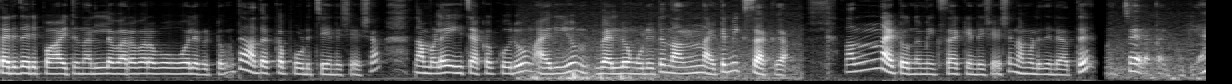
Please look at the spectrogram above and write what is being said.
തരിതരിപ്പായിട്ട് നല്ല വറ വറ പോലെ കിട്ടും. അതൊക്കെ പൊടിച്ചതിന് ശേഷം നമ്മൾ ഈ ചക്കക്കുരുവും അരിയും വെല്ലവും കൂടിയിട്ട് നന്നായിട്ട് മിക്സ് ആക്കുക. നന്നായിട്ടൊന്ന് മിക്സ് ആക്കിയതിന് ശേഷം നമ്മൾ ഇതിന്റെ അകത്ത് ഏലക്കായ് പൊടിയേ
